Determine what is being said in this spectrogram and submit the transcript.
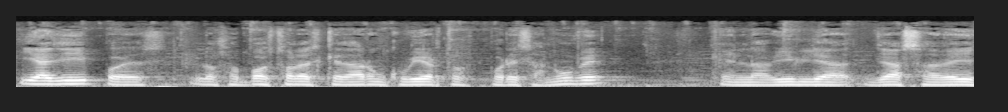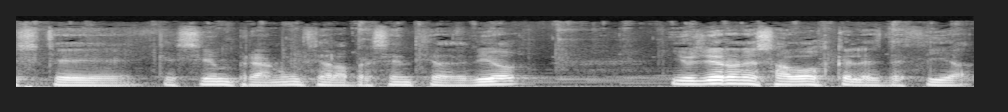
Y allí pues los apóstoles quedaron cubiertos por esa nube, que en la Biblia ya sabéis que, que siempre anuncia la presencia de Dios, y oyeron esa voz que les decía,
